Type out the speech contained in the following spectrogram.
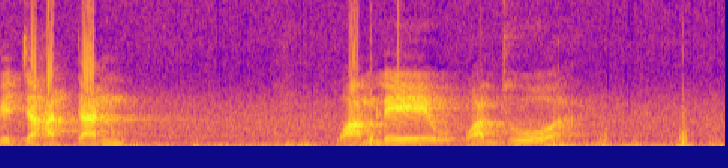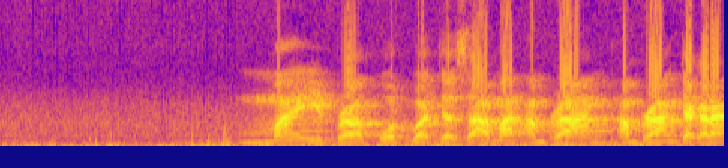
kejahatan ความเลวความชั่ว ไม่ปรากฏว่าจะสามารถอำพรางอำพรางจากอะไร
